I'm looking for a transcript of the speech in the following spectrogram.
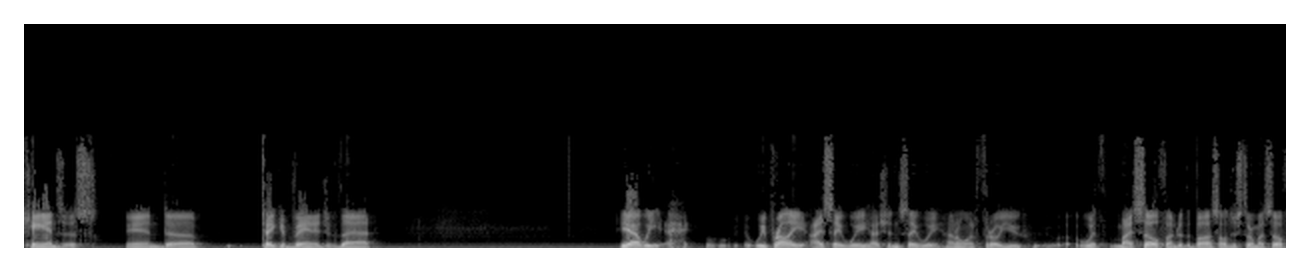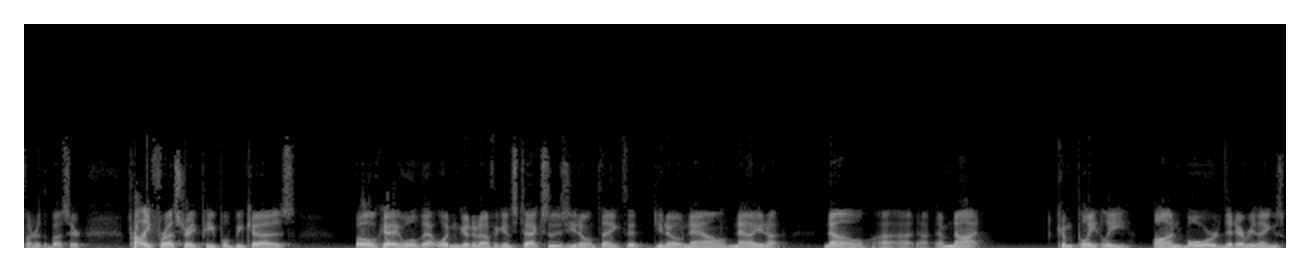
Kansas and uh, take advantage of that. Yeah, we we probably I say we, I shouldn't say we. I don't want to throw you with myself under the bus. I'll just throw myself under the bus here. Probably frustrate people because okay, well that wasn't good enough against Texas. You don't think that you know now now you're not. No, I, I'm not completely on board that everything's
